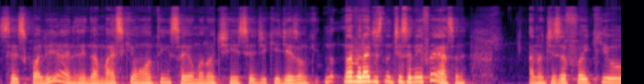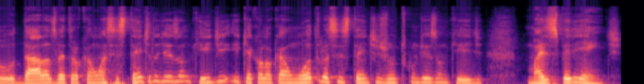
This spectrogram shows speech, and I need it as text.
você escolhe Yannis. Ainda mais que ontem saiu uma notícia de que Jason... Na verdade, essa notícia nem foi essa, né? A notícia foi que o Dallas vai trocar um assistente do Jason Kidd e quer colocar um outro assistente junto com o Jason Kidd, mais experiente.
